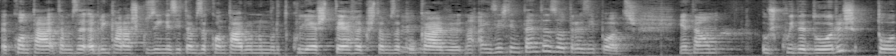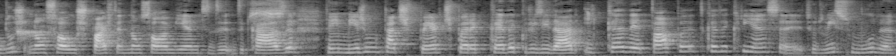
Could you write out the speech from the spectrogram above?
a, contar, estamos a, brincar às cozinhas e estamos a contar o número de colheres de terra que estamos a colocar. Uhum. Não, existem tantas outras hipóteses. Então, os cuidadores, todos, não só os pais, portanto, não só o ambiente de, de casa, Sim. têm mesmo que estar despertos para cada curiosidade e cada etapa de cada criança. Tudo isso muda.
